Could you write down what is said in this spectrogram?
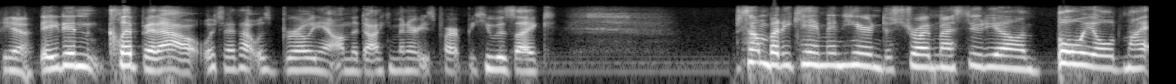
Yeah. They didn't clip it out, which I thought was brilliant on the documentary's part, but he was like somebody came in here and destroyed my studio and boiled my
